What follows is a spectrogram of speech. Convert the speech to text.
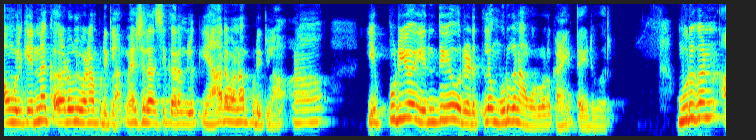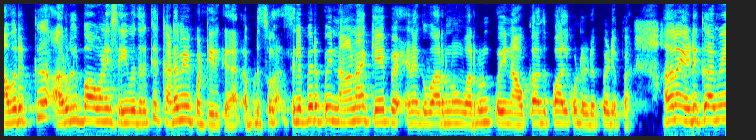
அவங்களுக்கு என்ன கடவுள் வேணா பிடிக்கலாம். மேஷராசிக்காரங்களுக்கு யாரை வேணா பிடிக்கலாம். ஆனால் எப்படியோ எந்தையோ ஒரு இடத்துல முருகன் அவங்களோட கனெக்ட் ஆயிடுவார். முருகன் அவருக்கு அருள் பாவனை செய்வதற்கு கடமைப்பட்டிருக்கிறார். அப்படி சொல்ல சில பேர் போய் நானா கேட்பேன் எனக்கு வரணும் வரணும்னு போய் நான் உட்காந்து பால் கூட எடுப்ப எடுப்பேன். அதெல்லாம் எடுக்காமே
